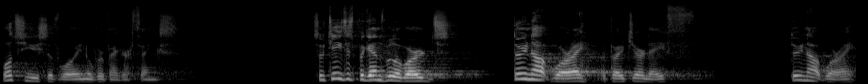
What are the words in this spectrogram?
what's the use of worrying over bigger things? So Jesus begins with the words Do not worry about your life. Do not worry.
